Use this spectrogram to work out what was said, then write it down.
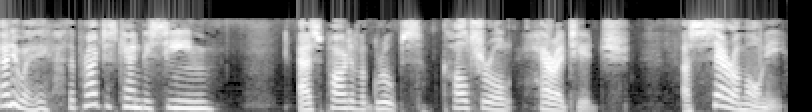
Anyway, the practice can be seen as part of a group's cultural heritage, a ceremony.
